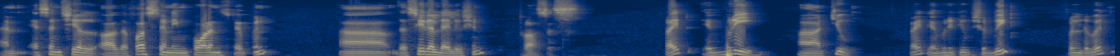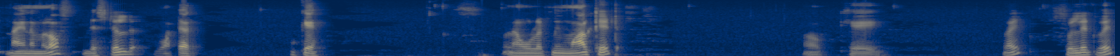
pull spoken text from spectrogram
an essential or the first and important step in uh, the serial dilution process. Right? Every uh, tube right? Every tube should be filled with 9 ml of distilled water. Okay? Now let me mark it. Okay right? Fill it with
